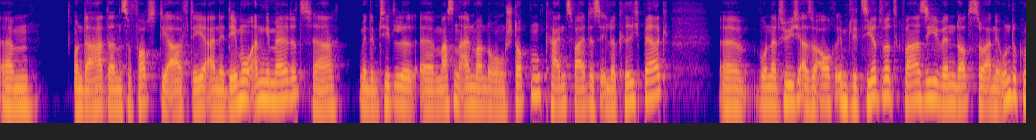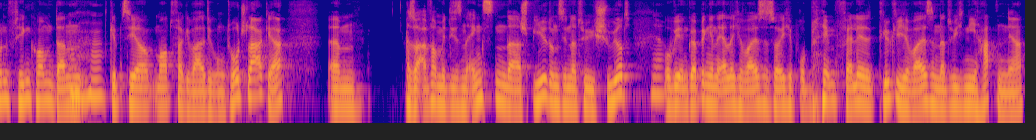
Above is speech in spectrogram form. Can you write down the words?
Ähm, und da hat dann sofort die AfD eine Demo angemeldet, ja, mit dem Titel äh, Masseneinwanderung stoppen, kein zweites Illerkirchberg äh, wo natürlich also auch impliziert wird quasi, wenn dort so eine Unterkunft hinkommt, dann gibt's hier Mord, Vergewaltigung, Totschlag, ja. Ähm, also einfach mit diesen Ängsten da spielt und sie natürlich schürt, Ja. wo wir in Göppingen ehrlicherweise solche Problemfälle glücklicherweise natürlich nie hatten, ja.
